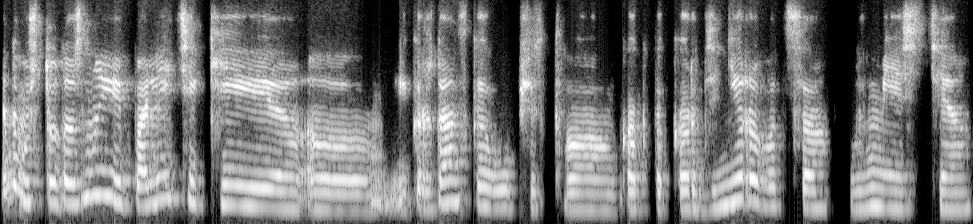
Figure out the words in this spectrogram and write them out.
Я думаю, что должны политики э, и гражданское общество как-то координироваться вместе,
